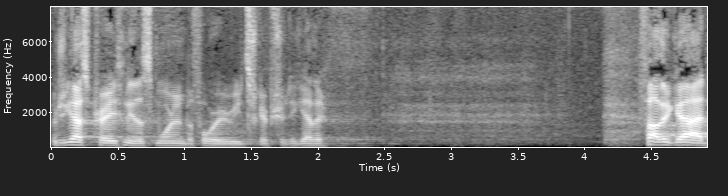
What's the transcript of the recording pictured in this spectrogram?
Would you guys pray with me this morning before we read scripture together? Father God,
